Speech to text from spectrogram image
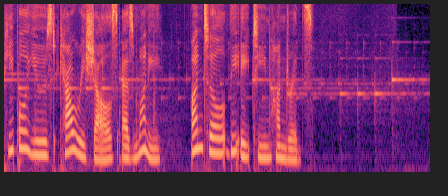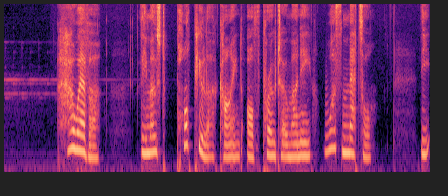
people used cowrie shells as money until the 1800s. However, the most popular kind of proto money was metal. The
